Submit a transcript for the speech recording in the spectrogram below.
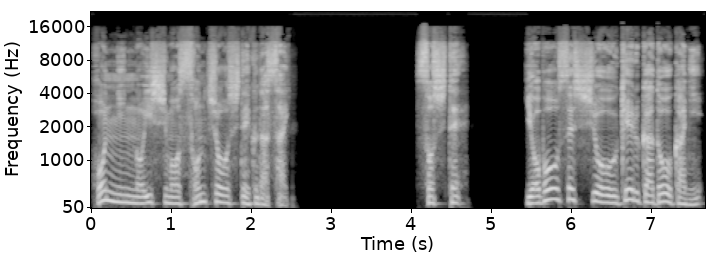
本人の意思も尊重してください。そして、予防接種を受けるかどうかに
